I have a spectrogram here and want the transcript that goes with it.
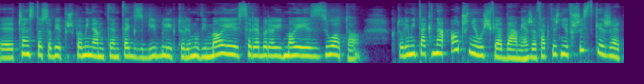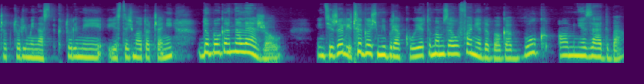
Y, często sobie przypominam ten tekst z Biblii, który mówi: Moje jest srebro i moje jest złoto, który mi tak naocznie uświadamia, że faktycznie wszystkie rzeczy, którymi, nas, którymi jesteśmy otoczeni, do Boga należą. Więc jeżeli czegoś mi brakuje, to mam zaufanie do Boga. Bóg o mnie zadba.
